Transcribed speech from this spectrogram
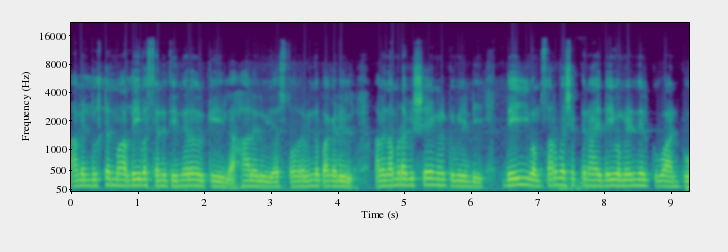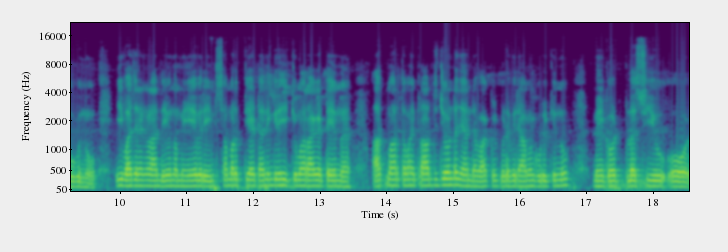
അവൻ ദുഷ്ടന്മാർ ദൈവസന്നിധി നിലനിൽക്കുകയില്ല ഹാലലൂയ സ്തോത്രം. ഇന്ന് പകലിൽ അവൻ നമ്മുടെ വിഷയങ്ങൾക്ക് വേണ്ടി ദൈവം സർവശക്തനായ ദൈവം എഴുന്നേൽക്കുവാൻ പോകുന്നു. ഈ വചനങ്ങളാൽ ദൈവം നമ്മെ ഏവരെയും സമൃദ്ധിയായിട്ട് അനുഗ്രഹിക്കുമാറാകട്ടെ എന്ന് ആത്മാർത്ഥമായി പ്രാർത്ഥിച്ചുകൊണ്ട് ഞാൻ എന്റെ വാക്കുകൾക്കൂടെ വിരാമം കുറിക്കുന്നു. May God bless you all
